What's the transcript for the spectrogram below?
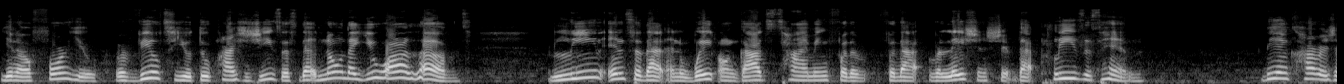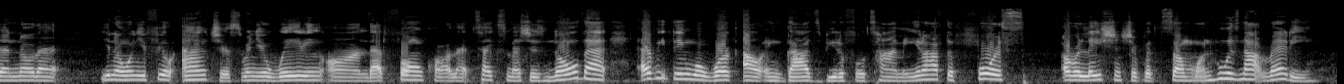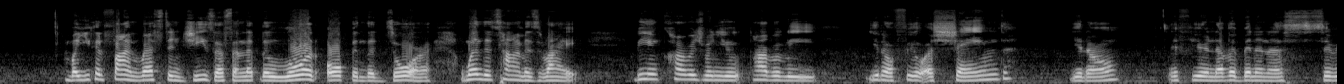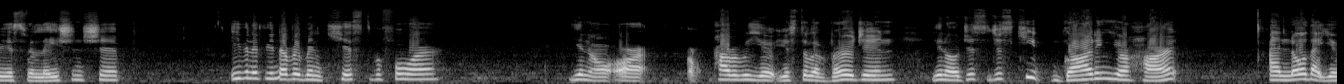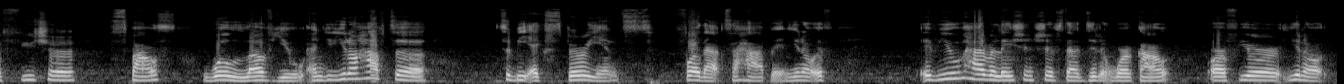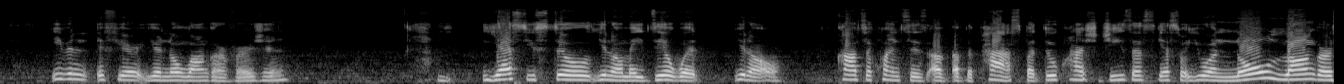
you know, for you, revealed to you through Christ Jesus, that knowing that you are loved. Lean into that and wait on God's timing for the for that relationship that pleases him. Be encouraged and know that you know when you feel anxious, when you're waiting on that phone call, that text message, know that everything will work out in God's beautiful timing. You don't have to force a relationship with someone who is not ready. But you can find rest in Jesus and let the Lord open the door when the time is right. Be encouraged when you probably, you know, feel ashamed, you know, if you've never been in a serious relationship, even if you've never been kissed before, you know, or, probably you're, you're still a virgin, you know, just, just keep guarding your heart and know that your future spouse will love you. And you, you don't have to to be experienced for that to happen. You know if if you had relationships that didn't work out or if you're you know even if you're you're no longer a virgin yes you still you know may deal with you know consequences of, of the past. But through christ jesus guess what? You are no longer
